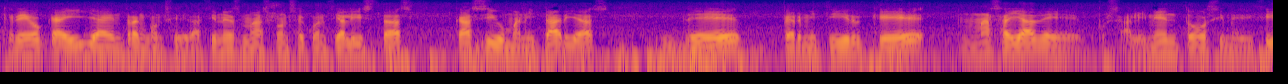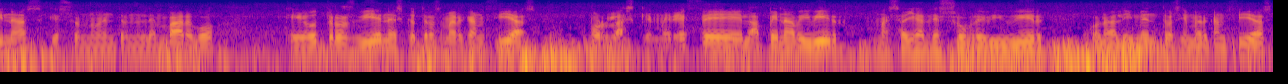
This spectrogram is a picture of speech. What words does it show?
creo que ahí ya entran consideraciones más consecuencialistas, casi humanitarias, de permitir que más allá de pues, alimentos y medicinas, que eso no entra en el embargo, que otros bienes, que otras mercancías por las que merece la pena vivir, más allá de sobrevivir con alimentos y mercancías,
